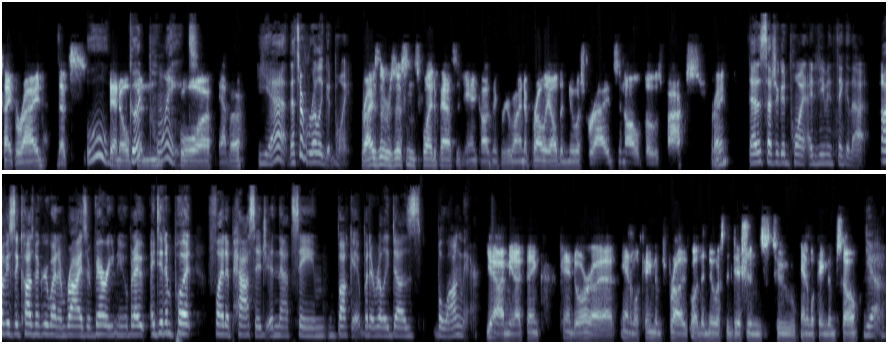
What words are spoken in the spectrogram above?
type ride that's Ooh, been good open point. forever. Yeah, that's a really good point. Rise of the Resistance, Flight of Passage, and Cosmic Rewind are probably all the newest rides in all of those parks, right? That is such a good point. I didn't even think of that. Obviously, Cosmic Rewind and Rise are very new, but I, I didn't put Flight of Passage in that same bucket, but it really does belong there. Yeah, I mean, I think Pandora at Animal Kingdom is probably one of the newest additions to Animal Kingdom. So, Yeah.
